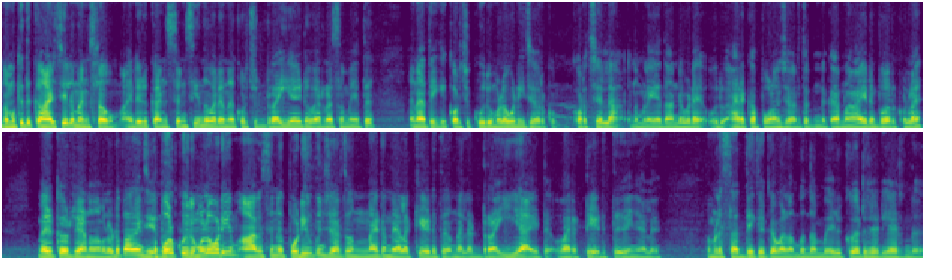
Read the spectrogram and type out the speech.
നമുക്കിത് കാഴ്ചയിൽ മനസ്സിലാവും അതിന്റെ ഒരു കൺസിസ്റ്റൻസി എന്ന് പറയുന്നത് കുറച്ച് ഡ്രൈ ആയിട്ട് വരുന്ന സമയത്ത് അതിനകത്തേക്ക് കുറച്ച് കുരുമുളക് പൊടി ചേർക്കും. കുറച്ചല്ല നമ്മൾ ഏതാണ്ട് ഇവിടെ ഒരു അരക്കപ്പോളം ചേർത്തിട്ടുണ്ട്. കാരണം ആയിരം പേർക്കുള്ള മെഴുക്കുരുട്ടിയാണ് നമ്മളോട് പാകം ചെയ്യുന്നത്. അപ്പോൾ കുരുമുളക് പൊടിയും ആവശ്യത്തിന് പൊടിയുപ്പും ചേർത്ത് നന്നായിട്ട് നിലക്കിയെടുത്ത് നല്ല ഡ്രൈ ആയിട്ട് വരട്ടി എടുത്തു കഴിഞ്ഞാൽ നമ്മൾ സദ്യക്കൊക്കെ വിളമ്പുന്ന മെഴുക്കുവരട്ടി റെഡി ആയിട്ടുണ്ട്.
